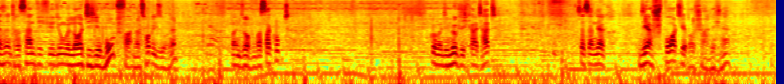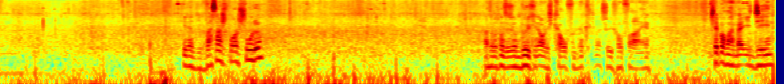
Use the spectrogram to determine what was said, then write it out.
Finde das interessant, wie viele junge Leute hier Boot fahren als Hobby so, ne? Wenn man so auf dem Wasser guckt. Wenn man die Möglichkeit hat, ist das dann der, der Sport hier wahrscheinlich, ne? Hier dann die Wassersportschule. Also muss man sich so ein Böllchen auch nicht kaufen, ne? kriegt man natürlich vom Verein. Ich habe auch manchmal Ideen.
